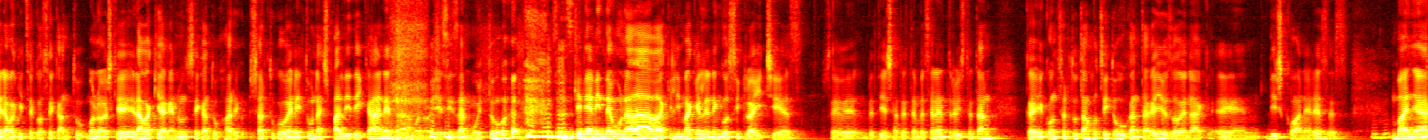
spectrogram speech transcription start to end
erabakitzeko ze kantu, bueno, eske erabakia genuen ze kantu jarri, sartuko genitun espalditikan, eta, bueno, hori ezin zan muitu. Zezkenean indeguna da, ba, kilimaken lehenengo zikloa itxi, ez? Ze, beti esateten bezala entrevistetan, kai, kontzertutan jotzen ditugu kanta gehiago ez dodenak en, diskoan ere, ez? ez? Baina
